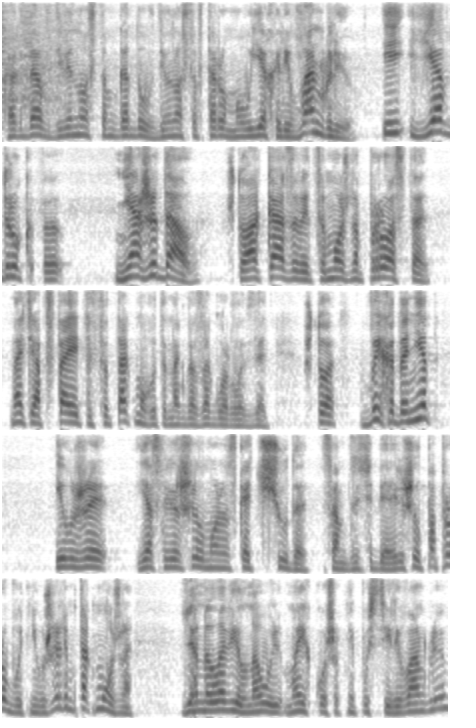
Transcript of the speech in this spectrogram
Когда в 90-м году, в 92-м мы уехали в Англию, и я вдруг э, не ожидал, что, оказывается, можно просто, знаете, обстоятельства так могут иногда за горло взять, что выхода нет, и уже я совершил, можно сказать, чудо сам для себя. Я решил попробовать, неужели так можно? Я наловил на улице, моих кошек не пустили в Англию,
